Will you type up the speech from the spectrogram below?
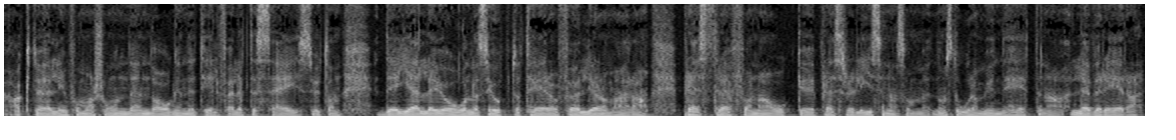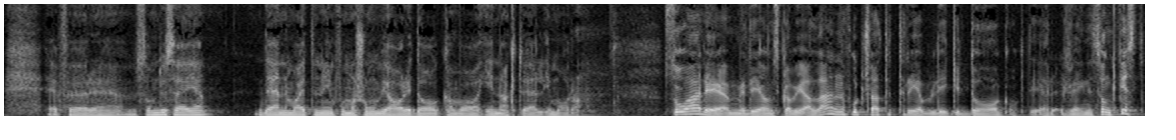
aktuell information den dagen det tillfället det sägs. Utan det gäller ju att hålla sig uppdaterad och följa de här eh, pressträffarna och eh, pressreleaserna som de stora myndigheterna levererar. För som du säger, den vad heter, information vi har idag kan vara inaktuell imorgon. Så är det. Med det önskar vi alla en fortsatt trevlig dag och det är Reine Sundqvist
